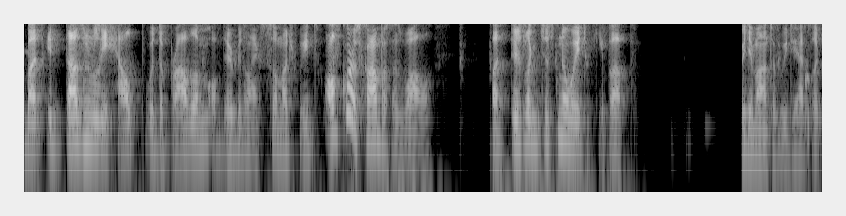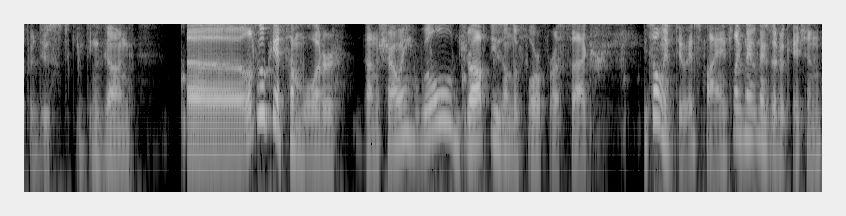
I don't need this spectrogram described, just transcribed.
but it doesn't really help with the problem of there being like so much wheat. Of course, compost as well, but there's like just no way to keep up with the amount of wheat you have to like produce to keep things going. Uh, let's go get some water done, shall we? We'll drop these on the floor for a sec. It's only two, it's fine. It's like next to the kitchen.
